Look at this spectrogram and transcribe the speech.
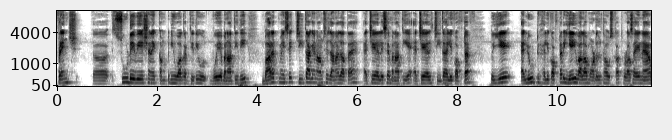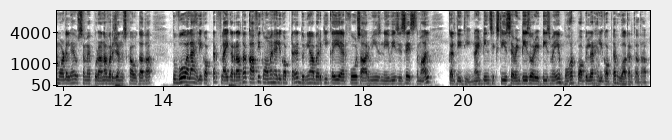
फ्रेंच सूड एविएशन एक कंपनी हुआ करती थी, वो ये बनाती थी। भारत में इसे चीता के नाम से जाना जाता है। एच एल इसे बनाती है एच एल चीता हेलीकॉप्टर तो ये एल्यूट हेलीकॉप्टर यही वाला मॉडल था उसका। थोड़ा सा ये नया मॉडल है, उस समय पुराना वर्जन उसका होता था। तो वो वाला हेलीकॉप्टर फ्लाई कर रहा था। काफ़ी कॉमन हेलीकॉप्टर है। दुनिया भर की कई एयरफोर्स आर्मीज नेवीज इसे इस्तेमाल करती थी। 1960s 70s और 80s में ये बहुत पॉपुलर हेलीकॉप्टर हुआ करता था।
